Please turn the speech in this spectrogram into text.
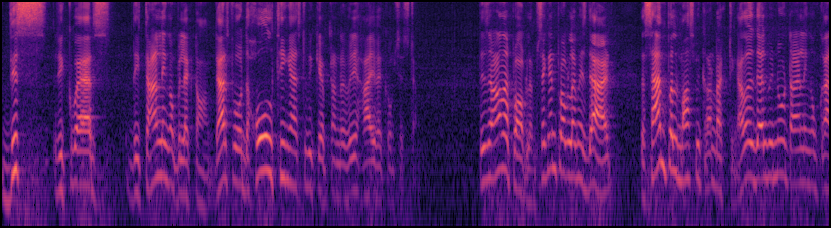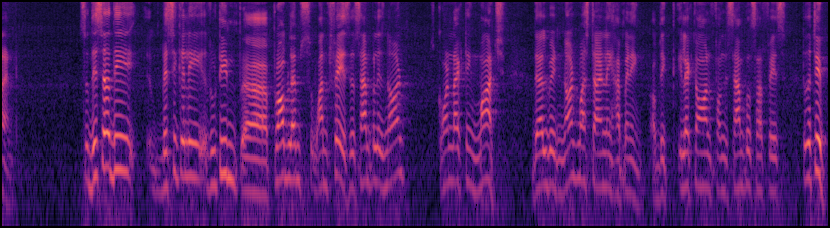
this requires the tunneling of electron therefore, the whole thing has to be kept under very high vacuum system. This is another problem. Second problem is that the sample must be conducting otherwise there will be no tunneling of current. So, these are the basically routine uh, problems one face the sample is not conducting much there will be not much tunneling happening of the electron from the sample surface to the tip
